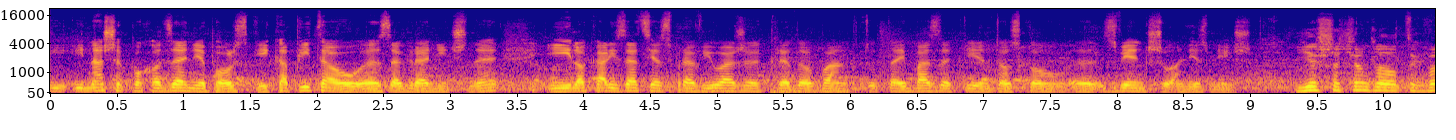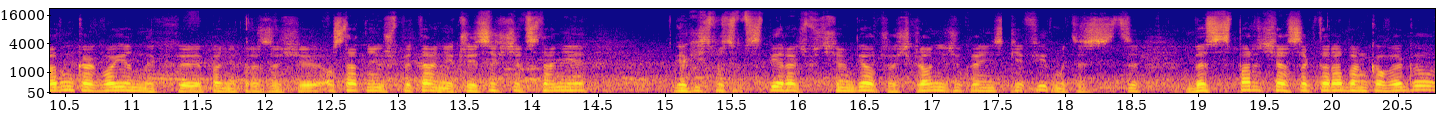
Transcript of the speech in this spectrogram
i, i nasze pochodzenie polskie, i kapitał zagraniczny i lokalizacja sprawiła, że Credo Bank tutaj bazę klientowską zwiększył, a nie zmniejszył. Jeszcze ciągle o tych warunkach wojennych, panie prezesie. Ostatnie już pytanie. Czy jesteście w stanie w jakiś sposób wspierać przedsiębiorczość, chronić ukraińskie firmy? To jest bez wsparcia sektora bankowego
